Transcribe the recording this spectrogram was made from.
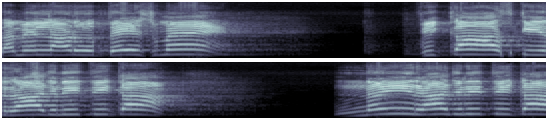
तमिलनाडु देश में विकास की राजनीति का, नई राजनीति का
